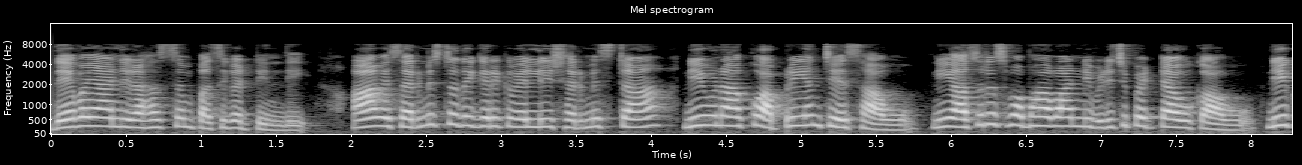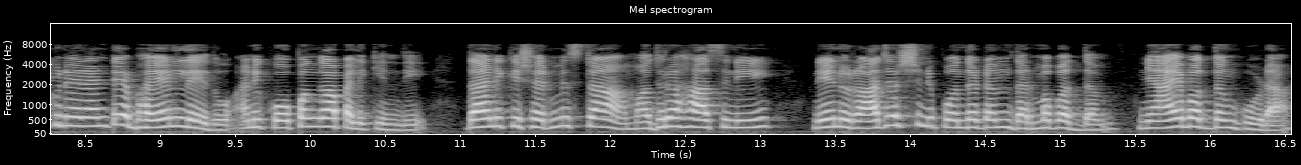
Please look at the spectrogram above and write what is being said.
దేవయాని రహస్యం పసిగట్టింది. ఆమె శర్మిష్ట దగ్గరికి వెళ్ళి శర్మిష్ట నీవు నాకు అప్రియం చేశావు. నీ అసుర స్వభావాన్ని విడిచిపెట్టావు కావు. నీకు నేనంటే భయం లేదు అని కోపంగా పలికింది. దానికి శర్మిష్ట మధురహాసిని నేను రాజర్షిని పొందటం ధర్మబద్ధం న్యాయబద్ధం కూడా.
